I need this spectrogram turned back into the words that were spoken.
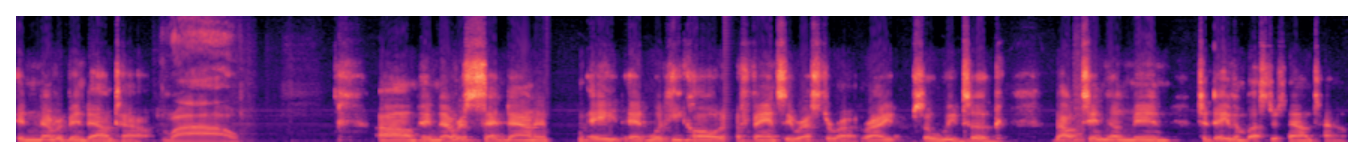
had never been downtown. Wow. Um, had never sat down and ate at what he called a fancy restaurant, right? So we took about 10 young men to Dave and Buster's downtown.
